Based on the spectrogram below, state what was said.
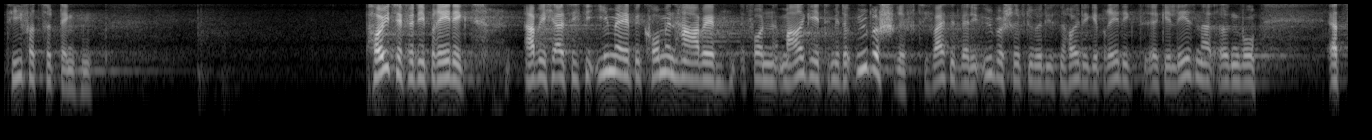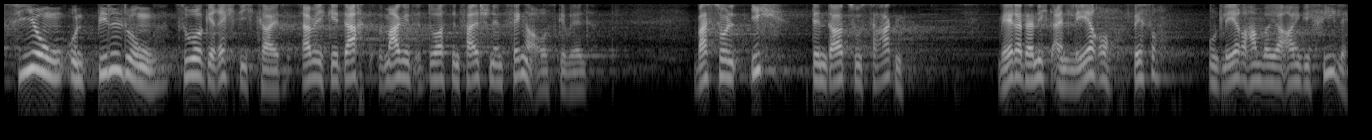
tiefer zu denken. Heute für die Predigt habe ich, als ich die E-Mail bekommen habe von Margit mit der Überschrift, ich weiß nicht, wer die Überschrift über diese heutige Predigt äh, gelesen hat irgendwo, Erziehung und Bildung zur Gerechtigkeit, habe ich gedacht, Margit, du hast den falschen Empfänger ausgewählt. Was soll ich denn dazu sagen? Wäre da nicht ein Lehrer besser? Und Lehrer haben wir ja eigentlich viele.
